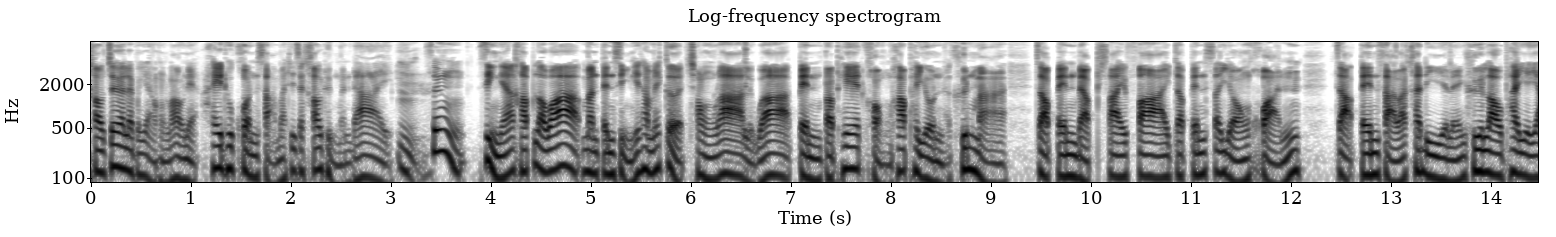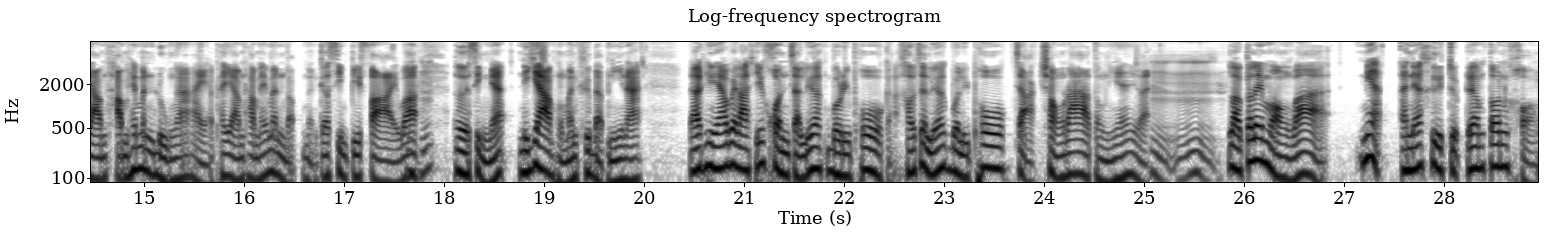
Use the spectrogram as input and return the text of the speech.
c u เจอร์อะไรบางอย่างของเราเนี่ยให้ทุกคนสามารถที่จะเข้าถึงมันได้ ซึ่งสิ่งเนี้ยครับเราว่ามันเป็นสิ่งที่ทำให้เกิดชองราหรือว่าเป็นประเภทของภาพยนตร์ขึ้นมา จะเป็นแบบไซไฟจะเป็นสยองขวัญจะเป็นสารคดีอะไร คือเราพยายามทำให้มันดูง่ายอะพยายามทำให้มันแบบเหมือนกับ simplify ว่า เออสิ่งเนี้ยนิยามของมันคือแบบนี้นะ แล้วทีเนี้ยเวลาที่คนจะเลือกบริโภคอะเขาจะเลือกบริโภคจากช่องราตรงนี้นี่แหละเราก็เลยมองว่าเนี่ยอันเนี้ยคือจุดเริ่มต้นของ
